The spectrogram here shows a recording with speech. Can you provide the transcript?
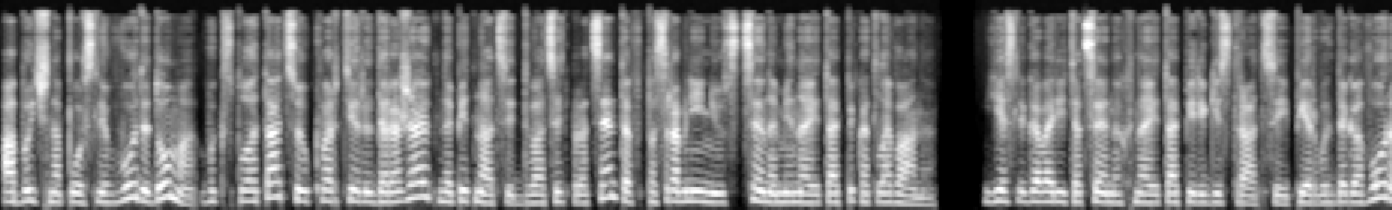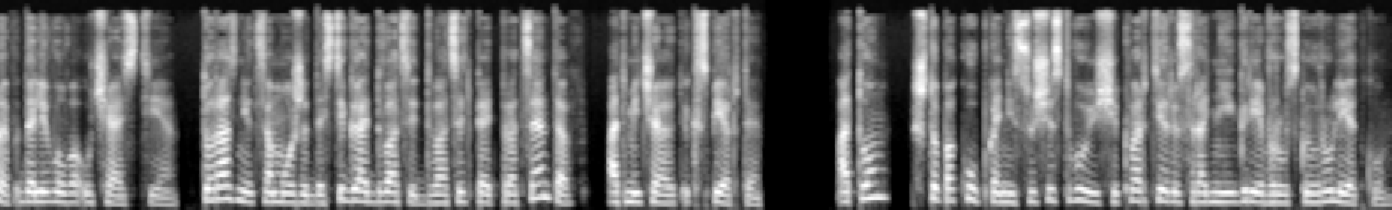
Обычно после ввода дома в эксплуатацию квартиры дорожают на 15-20% по сравнению с ценами на этапе котлована. Если говорить о ценах на этапе регистрации первых договоров долевого участия, то разница может достигать 20-25%, отмечают эксперты. О том, что покупка несуществующей квартиры сродни игре в русскую рулетку,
